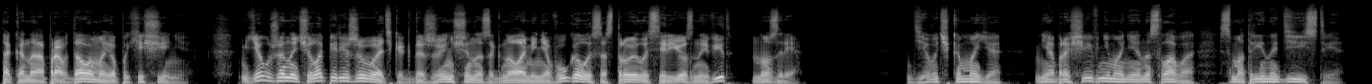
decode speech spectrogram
Так она оправдала мое похищение. Я уже начала переживать, когда женщина загнала меня в угол и состроила серьезный вид, но зря. «Девочка моя, не обращай внимания на слова, смотри на действия.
